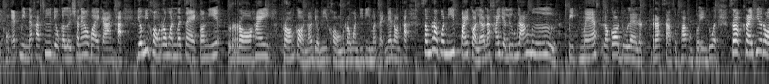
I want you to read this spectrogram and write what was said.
จของแอดมินนะคะ ชื่อเดียวกันเลย Channel บายการค่ะ เดี๋ยวมีของรางวัลมาแจกตอนนี้รอให้พร้อมก่อนเนาะเดี๋ยวมีของรางวัลดีๆ มาแจกแน่นอนค่ะสำหรับวันนี้ไปก่อนแล้วนะคะ อย่าลืมล้างมือ ปิดแมสแล้วก็ดูแลรักษาสุขภาพของตัวเองด้วยสำหรับใครที่รอ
